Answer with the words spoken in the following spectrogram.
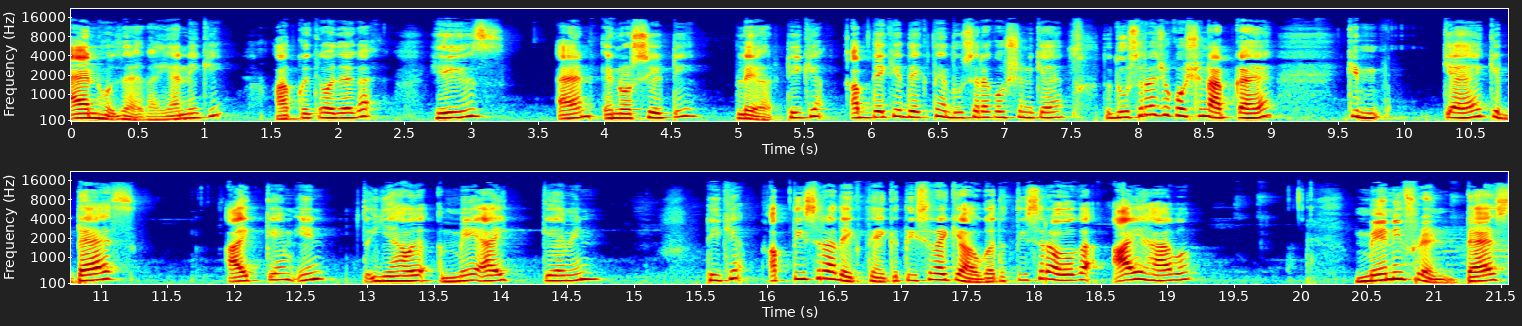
एन हो जाएगा। यानी कि आपका क्या हो जाएगा? He is an university player ठीक है? अब देखिए, देखते हैं दूसरा क्वेश्चन क्या है। तो दूसरा जो क्वेश्चन आपका है कि क्या है कि डैश आई केम इन तो यहाँ मे आई केम इन ठीक है? अब तीसरा देखते हैं कि तीसरा क्या होगा। तो तीसरा होगा I have many friend dash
